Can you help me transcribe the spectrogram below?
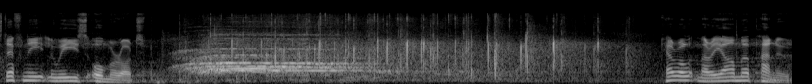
Stephanie Louise Ormerod. Carol Mariama Panu.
